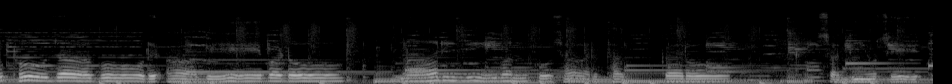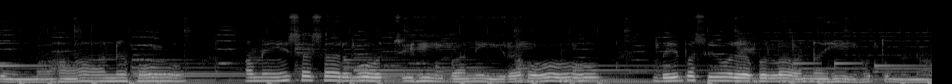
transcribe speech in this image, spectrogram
उठो जागोर आगे बढ़ो। नारी जीवन को सार्थक करो। सदियों से तुम महान हो। हमेशा सर्वोच्च ही बनी रहो। बेबस और बुला नहीं हो तुम नारी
